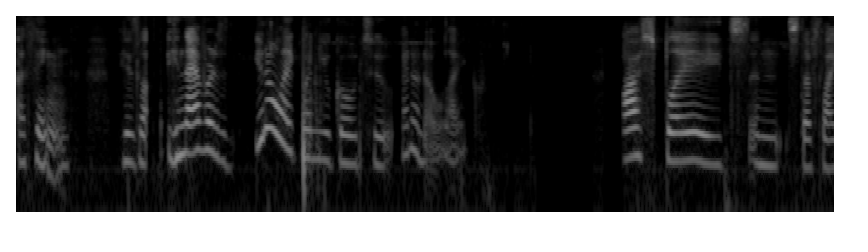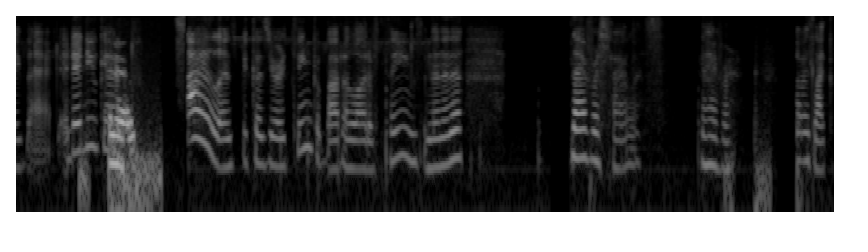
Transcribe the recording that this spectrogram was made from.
a thing. He's like he never you know like when you go to I don't know like wash plates and stuff like that. And then you get Yes. silence because you're thinking about a lot of things and then never silence. Never. Always like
